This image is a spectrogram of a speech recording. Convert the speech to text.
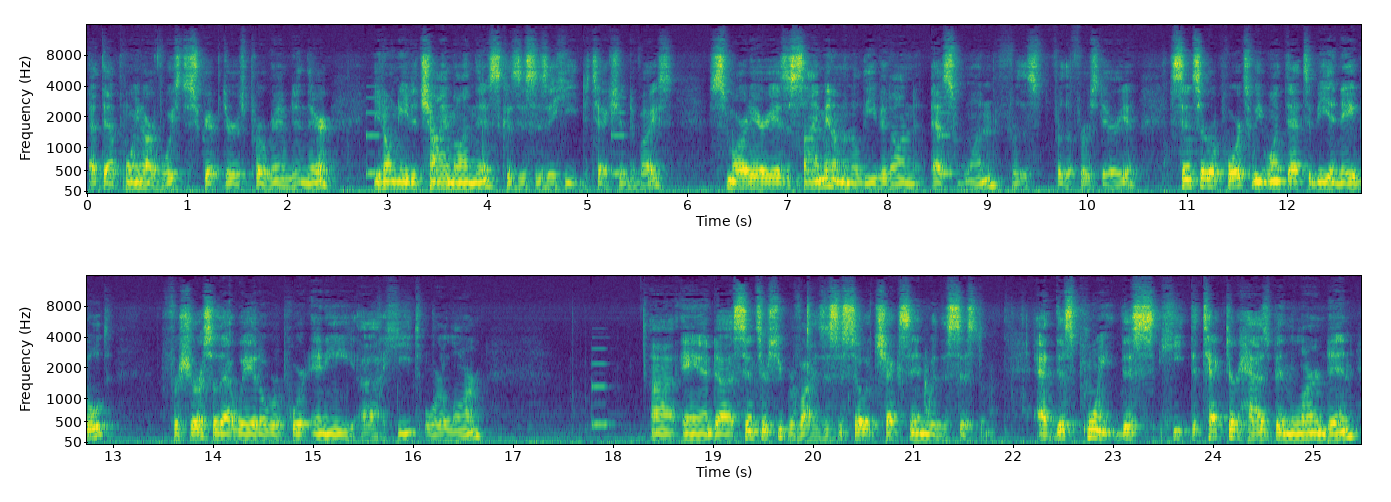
At that point, our voice descriptor is programmed in there. You don't need a chime on this because this is a heat detection device. Smart areas assignment, I'm going to leave it on S1 for this for the first area. Sensor reports, we want that to be enabled for sure, so that way it'll report any uh, heat or alarm. Uh, and uh, sensor supervised. This is so it checks in with the system. At this point, this heat detector has been learned in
